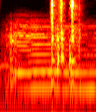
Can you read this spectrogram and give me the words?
Mm-hmm.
